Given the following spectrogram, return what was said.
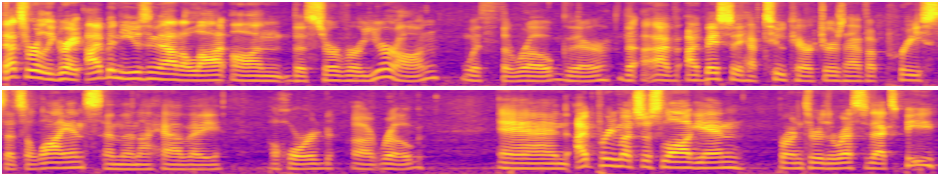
that's really great. I've been using that a lot on the server you're on with the rogue there. The, I've, I basically have two characters. I have a priest that's alliance, and then I have a, a horde uh, rogue. And I pretty much just log in, burn through the rest of the XP,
